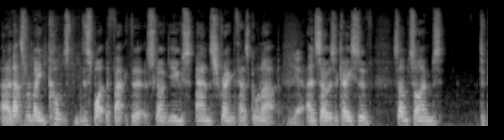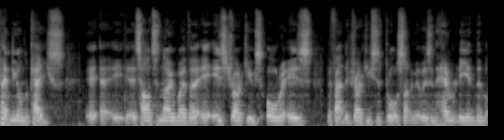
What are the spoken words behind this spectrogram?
uh, that's remained constant despite the fact that skunk use and strength has gone up. yeah, And so it's a case of sometimes, depending on the case, it, it, it's hard to know whether it is drug use or it is the fact that drug use has brought something that was inherently in them.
